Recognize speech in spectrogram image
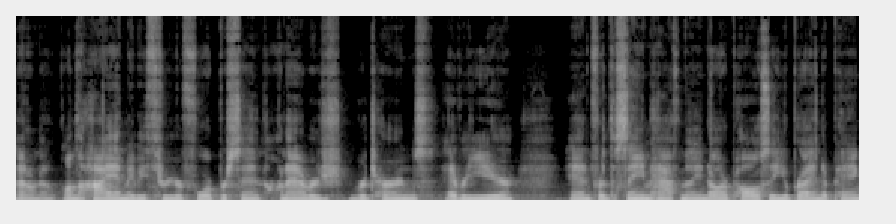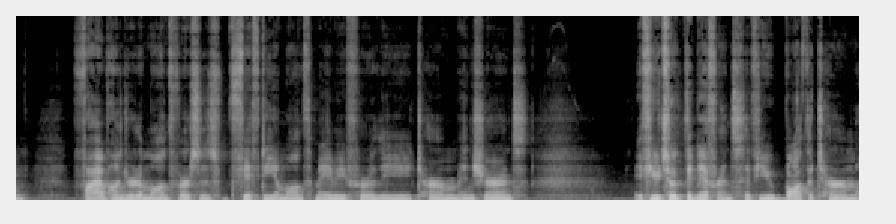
I don't know, on the high end, maybe 3 or 4% on average returns every year. And for the same half million dollar policy, you'll probably end up paying 500 a month versus 50 a month maybe for the term insurance. If you took the difference, if you bought the term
